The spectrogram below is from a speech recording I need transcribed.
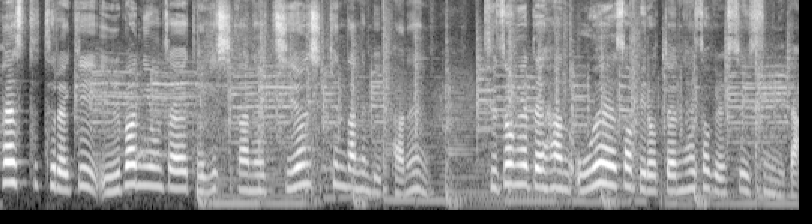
패스트 트랙이 일반 이용자의 대기 시간을 지연시킨다는 비판은 규정에 대한 오해에서 비롯된 해석일 수 있습니다.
